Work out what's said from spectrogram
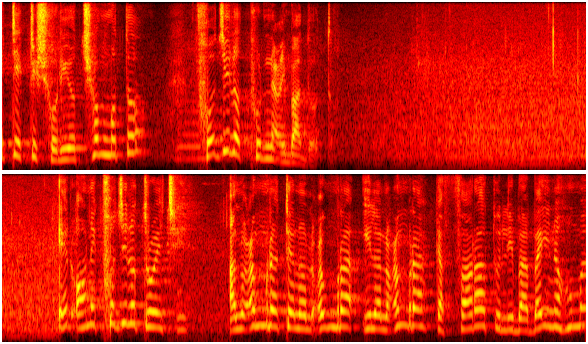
এটি একটি শরীয়তসম্মত, ফজিলতপূর্ণ ইবাদত। এর অনেক ফজিলত রয়েছে। আল উমরা তেল উমরা ইলাল উমরা কাফারাতুল লিমা বাইনাহুমা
